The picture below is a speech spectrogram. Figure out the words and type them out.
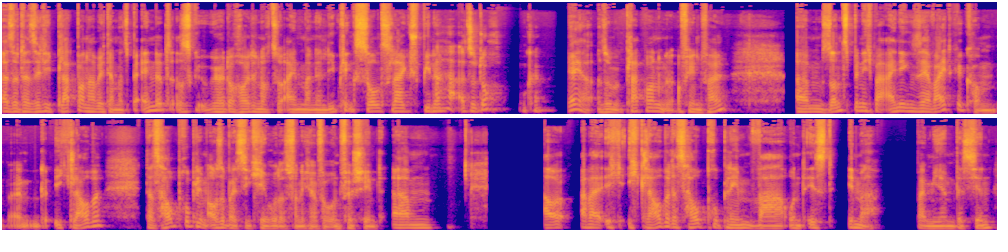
Also tatsächlich, Bloodborne habe ich damals beendet. Es gehört auch heute noch zu einem meiner Lieblings-Souls-like-Spiele. Ah, also doch, okay. Ja, ja, also Bloodborne auf jeden Fall. Ähm, sonst bin ich bei einigen sehr weit gekommen. Ich glaube, das Hauptproblem, außer bei Sekiro, das fand ich einfach unverschämt. Ähm, aber ich, ich glaube, das Hauptproblem war und ist immer bei mir ein bisschen.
